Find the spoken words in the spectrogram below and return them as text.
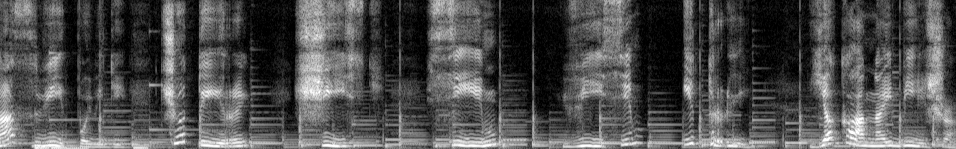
нас відповіді 4, 6, 7, 8 і 3. Яка найбільша?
